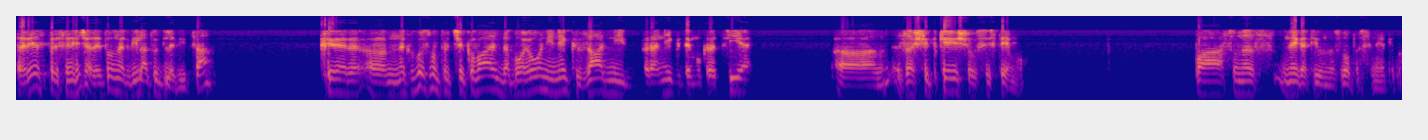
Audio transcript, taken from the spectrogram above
res preseneča, da je to naredila tudi levica, ker um, nekako smo pričakovali, da bojo oni nek zadnji branik demokracije um, za šipkejše v sistemu. Pa so nas negativno zelo presenetili.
